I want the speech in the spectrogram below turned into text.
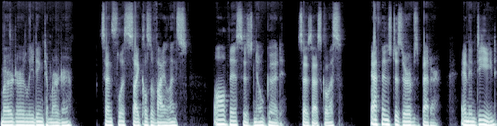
murder leading to murder, senseless cycles of violence. All this is no good, says Aeschylus. Athens deserves better, and indeed,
